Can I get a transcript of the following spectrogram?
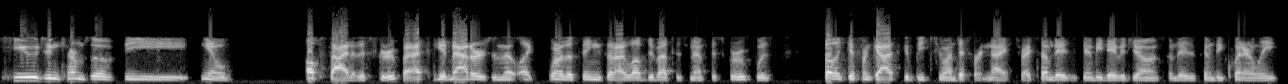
huge in terms of the you know upside of this group. But I think it matters, and that like one of the things that I loved about this Memphis group was felt like different guys could beat you on different nights. Right? Some days it's going to be David Jones, some days it's going to be Quinerly.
